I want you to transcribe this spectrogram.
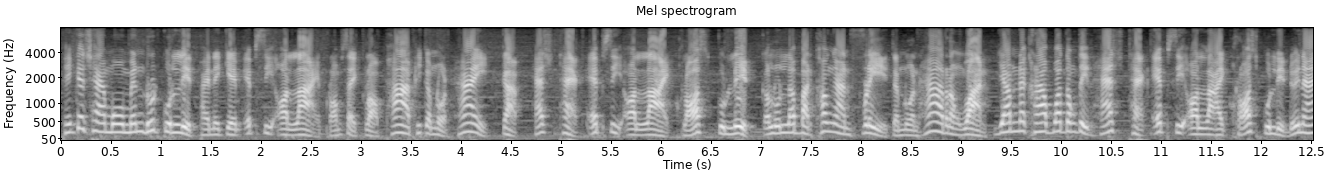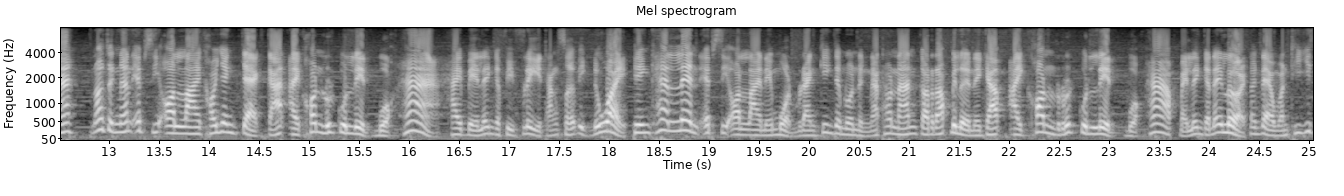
เพียงแค่แชร์โมเมนต์รุดกุลลิตภายในเกม FC ออนไลน์พร้อมใส่กรอบภาพที่กำหนดให้กับ Hashtag FC ออนไลน์ cross กุลลิตก็ลุ้นรับบัตรเข้างานฟรีจำนวน 5 รางวัล ย้ำนะครับว่าต้องติด Hashtag FC ออนไลน์ cross กุลลิตด้วยนะ นอกจากนั้น FC ออนไลน์เขายังแจกการ์ดไอคอนรุดกุลิตบวก 5 ให้ไปเล่นกับฟรีๆทั้งเซิร์ฟอีกด้วย เพียงแค่เล่น FC ออนไลน์ในโหมด ranking จำนวนหนึ่งนัดเท่านั้นก็รับไปเลยนะครับไอคอนรุดกุลิตบวก 5 ไปเล่นกันได้เลย ตั้งแต่วันที่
